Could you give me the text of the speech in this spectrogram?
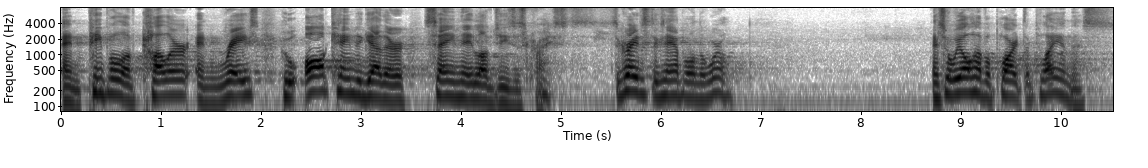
and people of color and race who all came together saying they love Jesus Christ. It's the greatest example in the world. And so we all have a part to play in this.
